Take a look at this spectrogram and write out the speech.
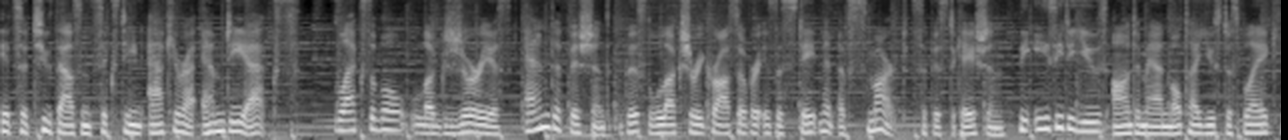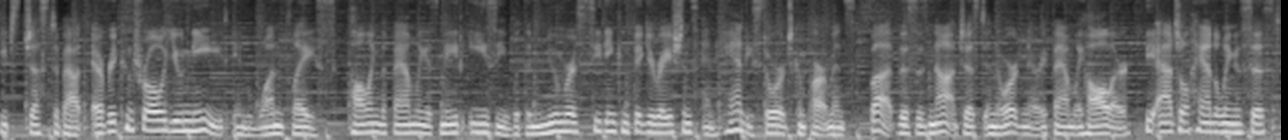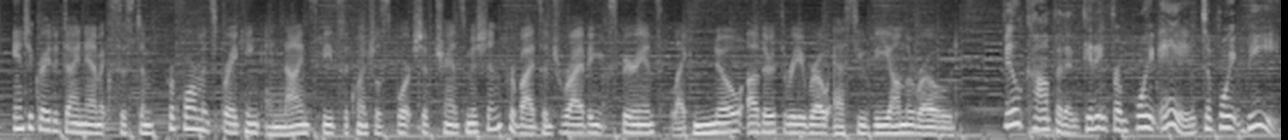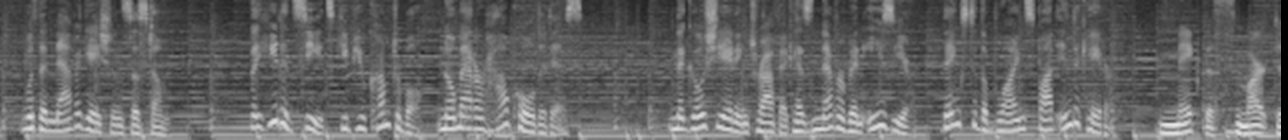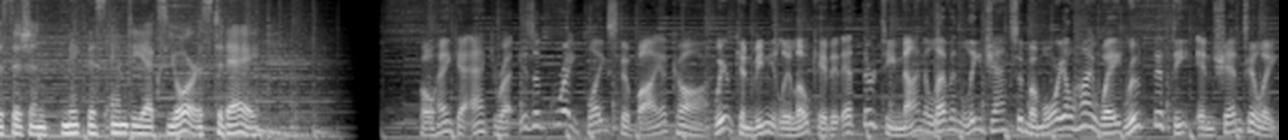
It's a 2016 Acura MDX. Flexible, luxurious, and efficient, this luxury crossover is a statement of smart sophistication. The easy to use on demand multi use display keeps just about every control you need in one place. Hauling the family is made easy with the numerous seating configurations and handy storage compartments. But this is not just an ordinary family hauler. The agile handling assist, integrated dynamic system, performance braking, and 9 speed sequential sport shift transmission provides a driving experience like no other three row SUV on the road. Feel confident getting from point A to point B with the navigation system. The heated seats keep you comfortable no matter how cold it is. Negotiating traffic has never been easier thanks to the blind spot indicator. Make the smart decision. Make this MDX yours today. Pohanka Acura is a great place to buy a car. We're conveniently located at 13911 Lee Jackson Memorial Highway, Route 50 in Chantilly.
